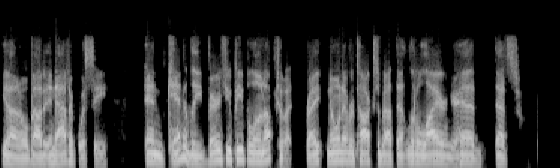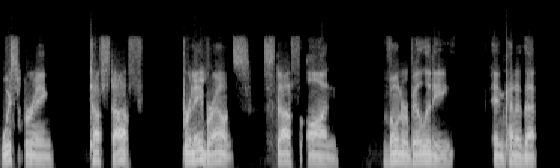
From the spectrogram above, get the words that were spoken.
you know, about inadequacy. And candidly, very few people own up to it, right? No one ever talks about that little liar in your head that's whispering tough stuff. Brene Brown's stuff on vulnerability and kind of that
